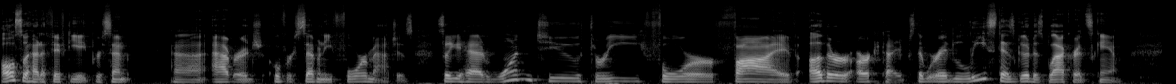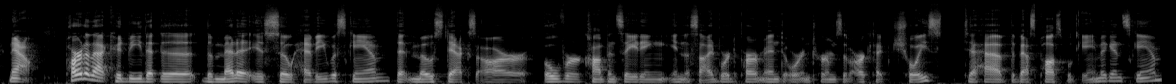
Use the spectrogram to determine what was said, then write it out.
also had a 58% uh, average over 74 matches. So you had one, two, three, four, five other archetypes that were at least as good as Black Red Scam. Now, part of that could be that the the meta is so heavy with scam that most decks are overcompensating in the sideboard department or in terms of archetype choice to have the best possible game against scam.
